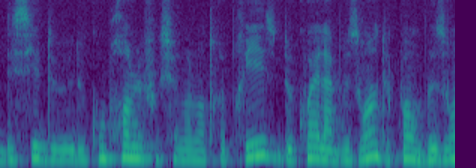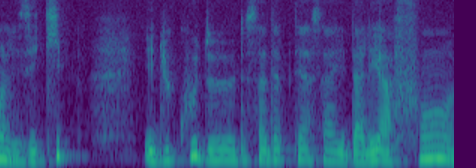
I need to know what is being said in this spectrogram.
d'essayer de, comprendre le fonctionnement de l'entreprise, de quoi elle a besoin, de quoi ont besoin les équipes, et du coup de, s'adapter à ça et d'aller à fond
